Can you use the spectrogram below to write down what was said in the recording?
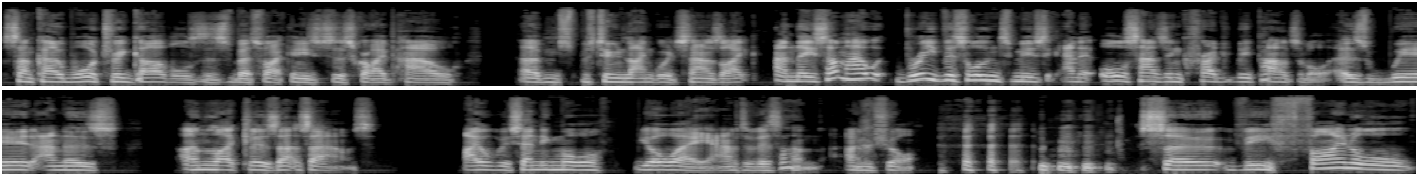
some kind of watery garbles is the best way I can use to describe how um, Splatoon language sounds like. And they somehow breathe this all into music, and it all sounds incredibly palatable, as weird and as unlikely as that sounds. I will be sending more your way out of this, I'm, I'm sure. So the final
